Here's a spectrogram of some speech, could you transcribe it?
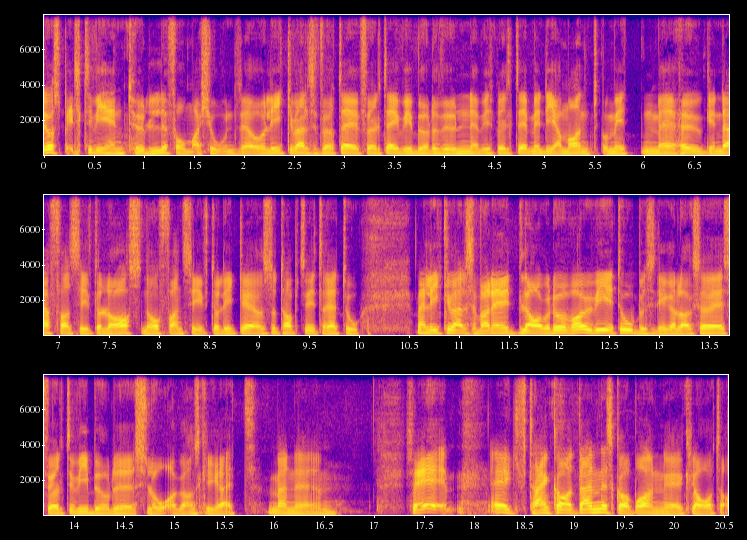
da spilte vi en tulleformasjon. Og likevel så følte jeg, følte jeg vi burde vunnet. Vi spilte med diamant på midten, med Haugen defensivt og Larsen offensivt, og, like, og så tapte vi 3-2. Men likevel så var det et lag, og da var jo vi et Obos-ligalag, så jeg følte vi burde slå ganske greit. Men eh, Så jeg, jeg tenker at denne skal Brann eh, klare å ta.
